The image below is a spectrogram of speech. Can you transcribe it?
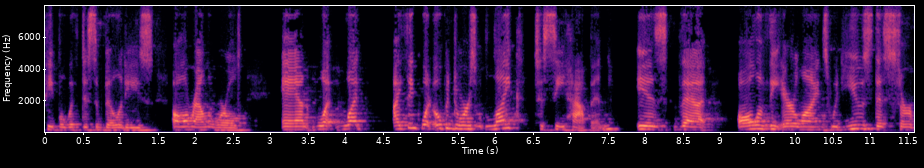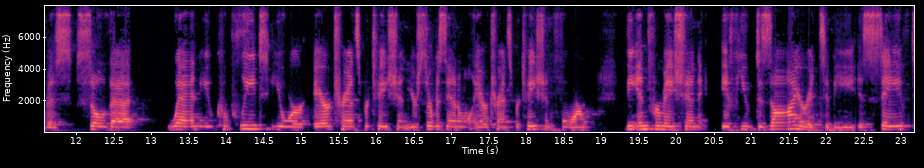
people with disabilities all around the world. And what what I think what Open Doors would like to see happen is that all of the airlines would use this service so that when you complete your air transportation, your service animal air transportation form, the information, if you desire it to be, is saved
